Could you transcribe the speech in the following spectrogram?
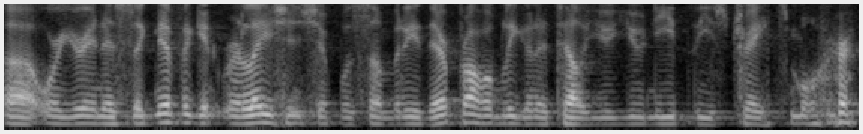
uh, or you're in a significant relationship with somebody, they're probably going to tell you you need these traits more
